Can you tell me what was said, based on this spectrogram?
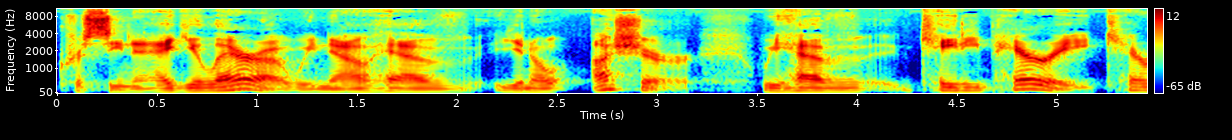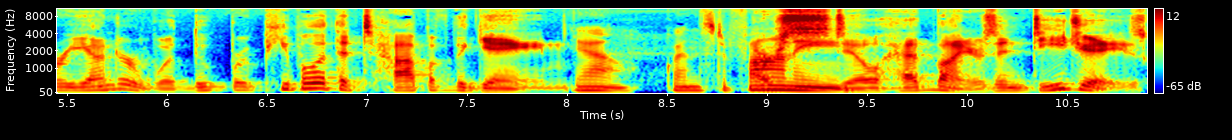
Christina Aguilera. We now have, you know, Usher. We have Katy Perry, Carrie Underwood, Luke. People at the top of the game Yeah. Gwen Stefani are still headliners, and DJs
